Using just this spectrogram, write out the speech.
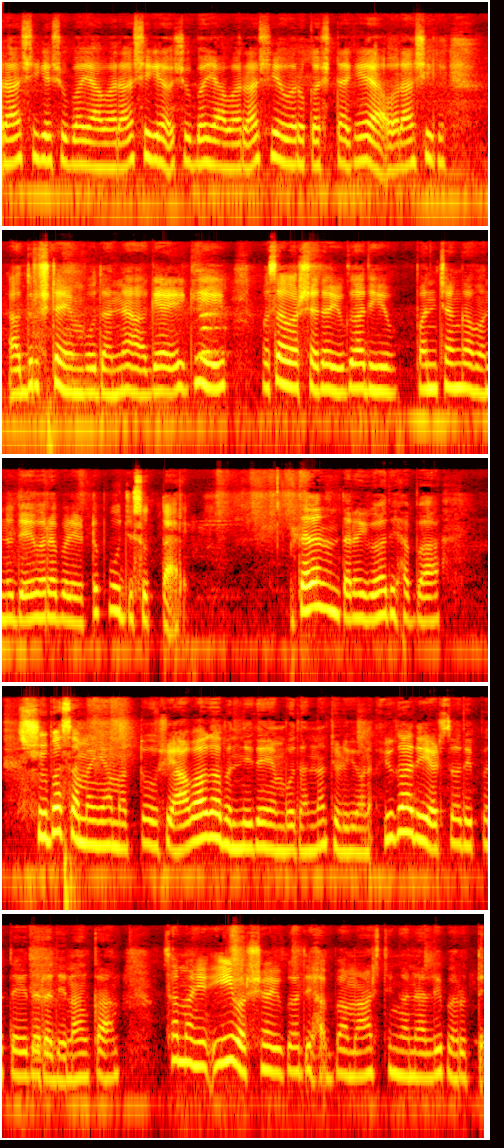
ರಾಶಿಗೆ ಶುಭ, ಯಾವ ರಾಶಿಗೆ ಅಶುಭ, ಯಾವ ರಾಶಿಯವರು ಕಷ್ಟಗೆ, ಯಾವ ರಾಶಿಗೆ ಅದೃಷ್ಟ ಎಂಬುದನ್ನು ಹಾಗಾಗಿ ಹೊಸ ವರ್ಷದ ಯುಗಾದಿ ಪಂಚಾಂಗವನ್ನು ದೇವರ ಬಳಿ ಪೂಜಿಸುತ್ತಾರೆ. ತದನಂತರ ಯುಗಾದಿ ಹಬ್ಬ ಶುಭ ಸಮಯ ಮತ್ತು ಯಾವಾಗ ಬಂದಿದೆ ಎಂಬುದನ್ನು ತಿಳಿಯೋಣ. ಯುಗಾದಿ ಎರಡು ಸಾವಿರದ ಇಪ್ಪತ್ತೈದರ ದಿನಾಂಕ. ಸಮಯ ಈ ವರ್ಷ ಯುಗಾದಿ ಹಬ್ಬ ಮಾರ್ಚ್ ತಿಂಗಳಿನಲ್ಲಿ ಬರುತ್ತೆ.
